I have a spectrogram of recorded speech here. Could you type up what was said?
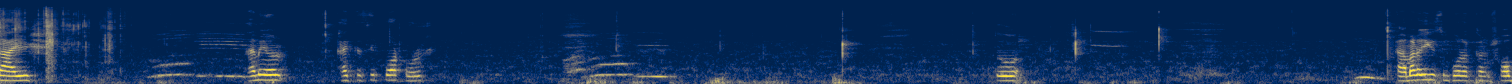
গাইস আমি খাইতেছি পটল। তো আমার হয়ে গেছে বড় একখান সব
